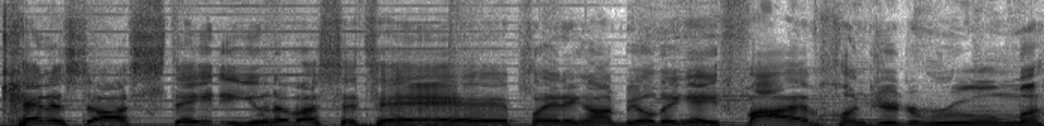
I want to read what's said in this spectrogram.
Kennesaw State University planning on building a 500 room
